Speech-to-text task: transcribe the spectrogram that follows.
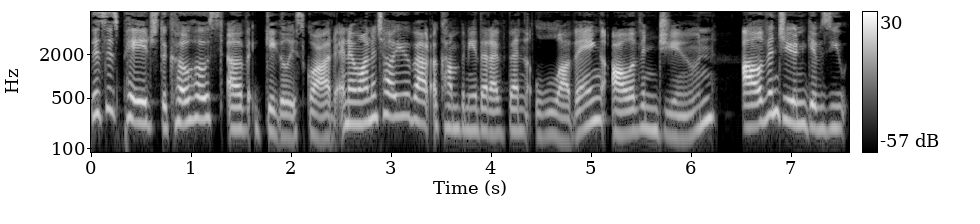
This is Paige, the co-host of Giggly Squad, and I want to tell you about a company that I've been loving, Olive and June. Olive and June gives you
